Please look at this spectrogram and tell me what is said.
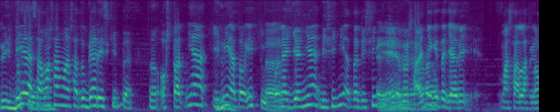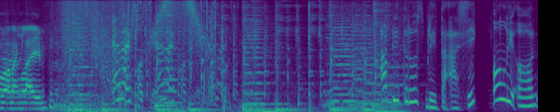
Ribet iya ya. sama-sama satu garis kita. Eh, Ustadznya ini atau itu pengajiannya di sini atau di sini. Iya, terus iya. aja kita cari masalah sama orang lain. Era Podcast. Update terus berita asyik only on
